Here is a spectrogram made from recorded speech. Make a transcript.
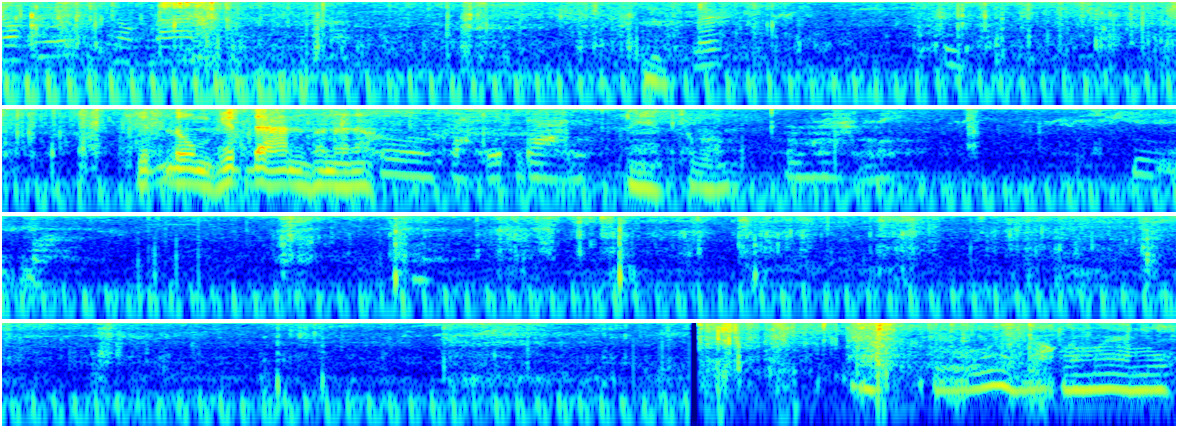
ดอกนี้ดอกบานนะเฮ็ดลมเฮ็ดดานเพิ่นน่ะเนาะนี่จะเห็ดดานแม่นครับผมงามๆเลยมีอีกบ่โอ้ยดอกงามๆเลย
